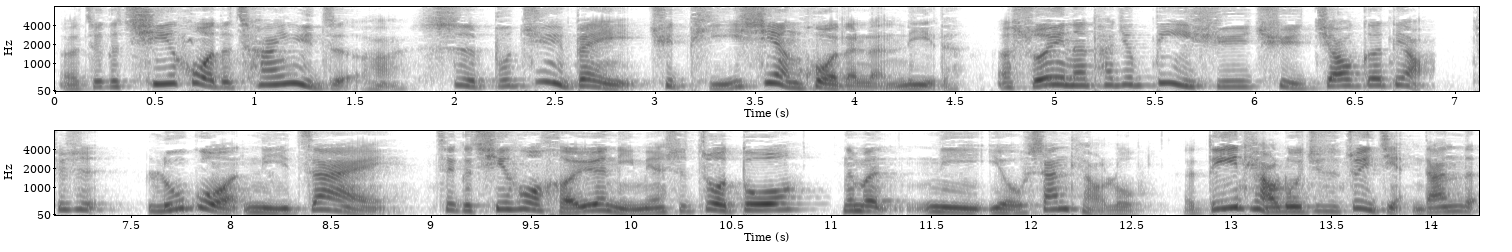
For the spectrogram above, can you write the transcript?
呃这个期货的参与者哈是不具备去提现货的能力的呃，所以呢他就必须去交割掉。就是如果你在这个期货合约里面是做多，那么你有三条路。呃，第一条路就是最简单的，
